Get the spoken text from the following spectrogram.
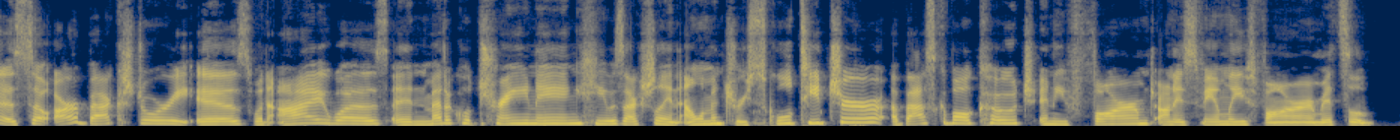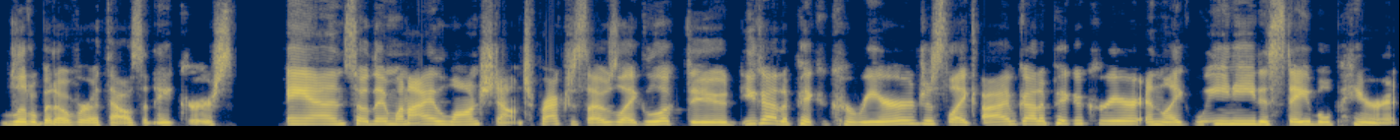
is. So, our backstory is when I was in medical training, he was actually an elementary school teacher, a basketball coach, and he farmed on his family's farm. It's a little bit over a thousand acres. And so then when I launched out into practice, I was like, look, dude, you got to pick a career, just like I've got to pick a career. And like, we need a stable parent.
